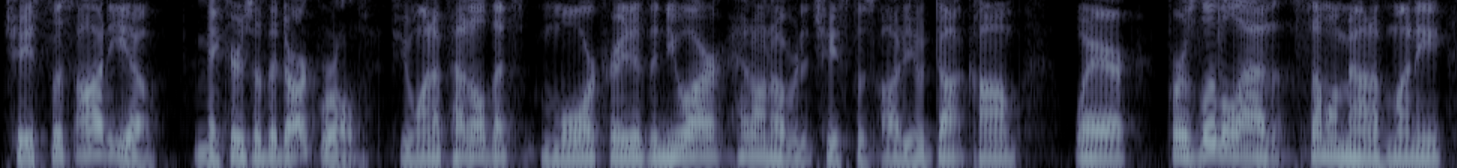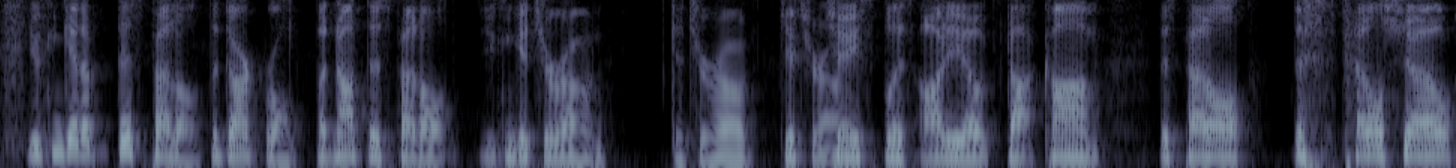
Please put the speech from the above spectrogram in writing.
Chase Bliss Audio. Makers of the Dark World. If you want a pedal that's more creative than you are, head on over to chaseblissaudio.com where for as little as some amount of money, you can get a, this pedal, the Dark World, but not this pedal. You can get your own. Get your own. Get your own. chaseblissaudio.com. This pedal, this pedal show,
